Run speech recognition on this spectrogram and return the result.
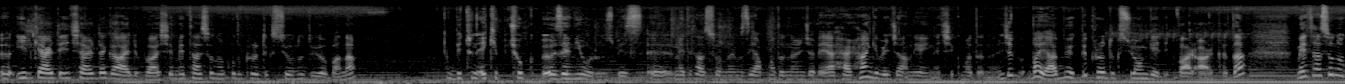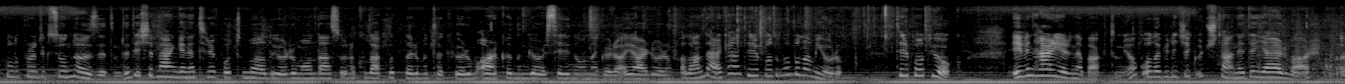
Ee, İlker de içeride galiba. Şey, meditasyon okulu prodüksiyonu diyor bana. Bütün ekip çok özeniyoruz biz e, meditasyonlarımızı yapmadan önce veya herhangi bir canlı yayına çıkmadan önce. Bayağı büyük bir prodüksiyon var arkada. Meditasyon okulu prodüksiyonunu özledim dedi. İşte ben gene tripodumu alıyorum. Ondan sonra kulaklıklarımı takıyorum. Arkanın görselini ona göre ayarlıyorum falan derken tripodumu bulamıyorum. Tripod yok. Evin her yerine baktım yok. Olabilecek üç tane de yer var. Ee,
